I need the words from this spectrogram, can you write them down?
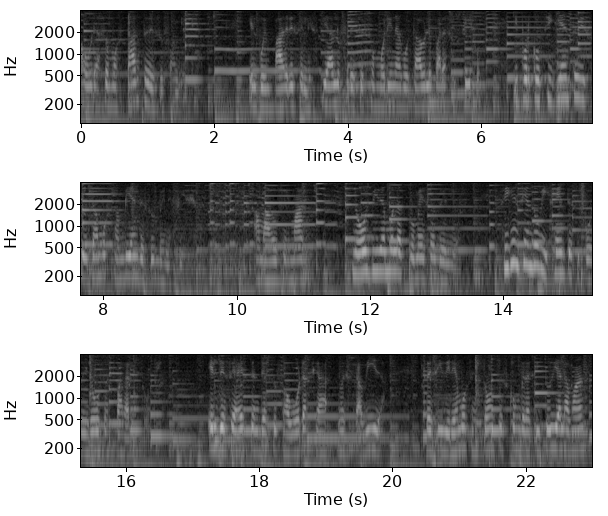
ahora somos parte de su familia. El buen Padre Celestial ofrece su amor inagotable para sus hijos y por consiguiente disfrutamos también de sus beneficios. Amados hermanos, no olvidemos las promesas de Dios. Siguen siendo vigentes y poderosas para nosotros. Él desea extender su favor hacia nuestra vida. Recibiremos entonces con gratitud y alabanza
